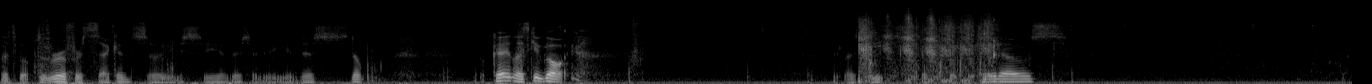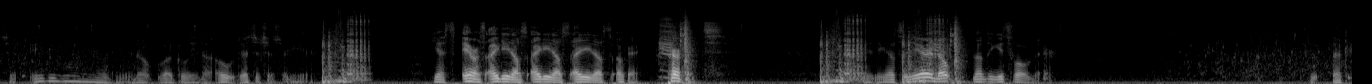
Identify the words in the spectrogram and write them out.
Let's go up to the roof for a second so you see if there's anything in this. Nope. Okay, let's keep going. Let's eat some potatoes. Is there anywhere around here? Nope, luckily not. Oh, there's a chest right here. Yes, arrows. I need those. I need those. I need those. Okay, perfect. Anything else in here? Nope, nothing useful in there. Okay.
